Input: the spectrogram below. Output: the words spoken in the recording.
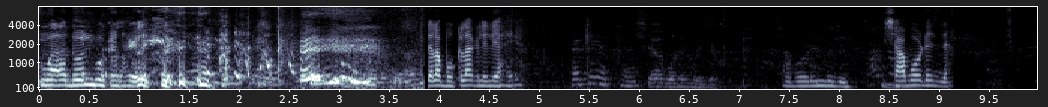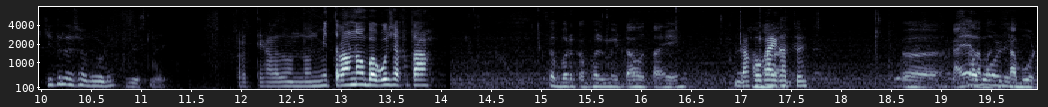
मला दोन भूका लागले. त्याला भूक लागलेली आहे. शाबोडीन भजी. शाबोडेच द्या. कितीला शाबोडी? प्रत्येकाला दोन दोन. मित्रांनो बघू शकता. सबर का फल मीठा होता है. दाखव काय खातोय. अं, काय याला म्हणतात? शाबूड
